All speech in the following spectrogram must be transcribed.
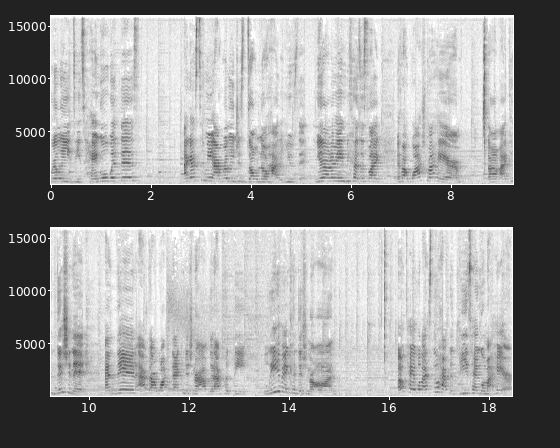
really detangle with this I guess to me I really just don't know how to use it. You know what I mean? Because it's like if I wash my hair um, I condition it and then after I wash that conditioner out then I put the leave-in conditioner on okay well I still have to detangle my hair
